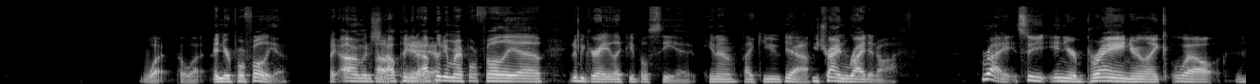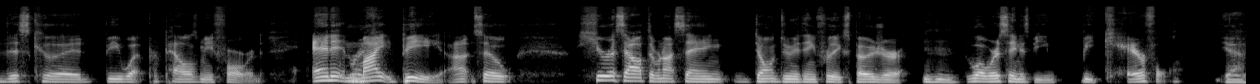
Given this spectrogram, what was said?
What? But what? in your portfolio? Like, oh, I'm gonna, just, Oh, I'll it, yeah, I'll put it in my portfolio. It'll be great. Like people see it, you know, like you, Yeah. you try and write it off. Right. So in your brain, you're like, well, this could be what propels me forward. And it Right. might be. Uh, so hear us out that we're not saying don't do anything for the exposure. Mm-hmm. What we're saying is be be careful. Yeah.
